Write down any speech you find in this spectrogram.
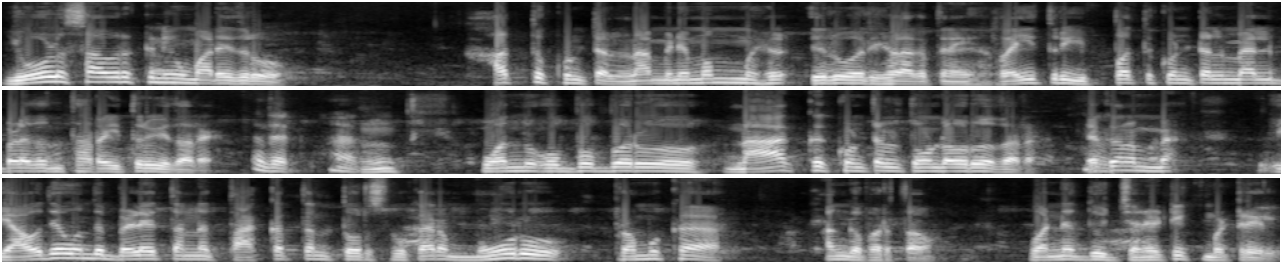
ಏಳು ಸಾವಿರಕ್ಕೆ ನೀವು ಮಾರಿದ್ರು ಹತ್ತು ಕ್ವಿಂಟಲ್ ನಾ ಮಿನಿಮಮ್ ಇಳುವರಿ ಹೇಳಾಗತ್ತೇನೆ ರೈತರು ಇಪ್ಪತ್ತು ಕ್ವಿಂಟಲ್ ಮೇಲೆ ಬೆಳೆದಂಥ ರೈತರು ಇದ್ದಾರೆ ಒಂದು ಒಬ್ಬೊಬ್ಬರು ನಾಲ್ಕು ಕ್ವಿಂಟಲ್ ತೊಗೊಂಡವರು ಅದಾರ ಯಾಕಂದ್ರೆ ಯಾವುದೇ ಒಂದು ಬೆಳೆ ತನ್ನ ತಾಕತ್ತನ್ನು ತೋರಿಸ್ಬೇಕಾದ್ರೆ ಮೂರು ಪ್ರಮುಖ ಅಂಗ ಬರ್ತಾವ. ಒಂದನೇದು ಜೆನೆಟಿಕ್ ಮಟೀರಿಯಲ್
